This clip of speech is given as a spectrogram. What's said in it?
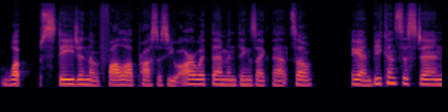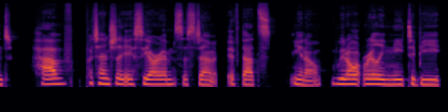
what stage in the follow up process you are with them, and things like that. So, again, be consistent, have potentially a CRM system if that's, you know, we don't really need to be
